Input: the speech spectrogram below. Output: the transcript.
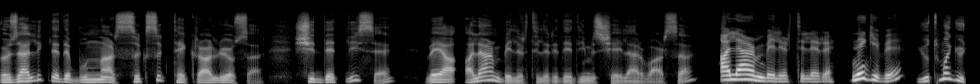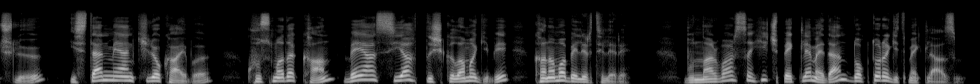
özellikle de bunlar sık sık tekrarlıyorsa, şiddetliyse veya alarm belirtileri dediğimiz şeyler varsa, Alarm belirtileri. Ne gibi? yutma güçlüğü, istenmeyen kilo kaybı, kusmada kan veya siyah dışkılama gibi kanama belirtileri. Bunlar varsa hiç beklemeden doktora gitmek lazım.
